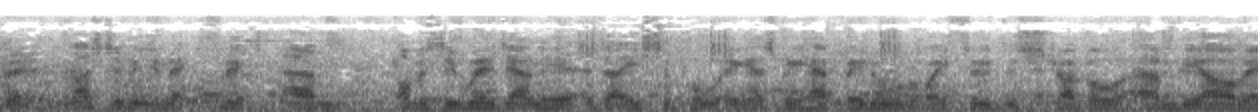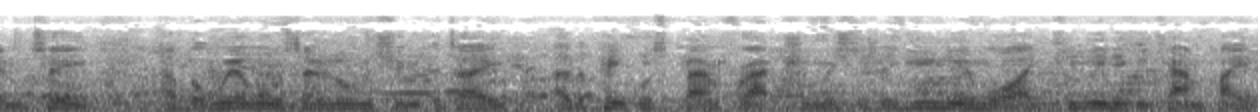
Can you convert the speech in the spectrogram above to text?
Brilliant. Nice to meet you, Mick. Mick um, obviously, we're down here today supporting, as we have been all the way through the struggle, um, the RMT. Uh, but we're also launching today uh, the People's Plan for Action, which is a union-wide community campaign.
